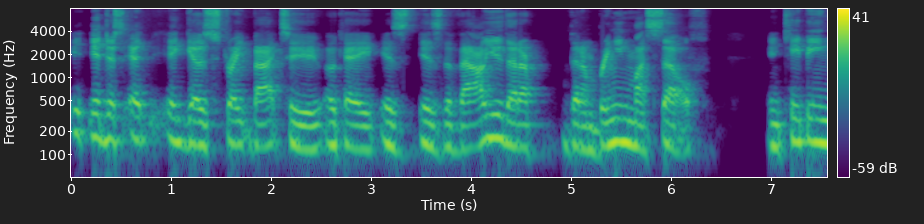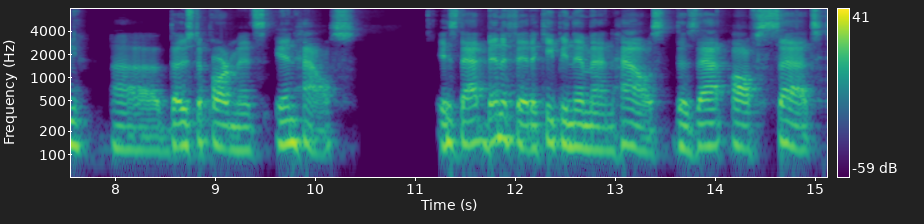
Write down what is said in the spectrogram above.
it, it, just it, it goes straight back to okay, is is the value that I that I'm bringing myself in keeping uh, those departments in house is that benefit of keeping them in house, does that offset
